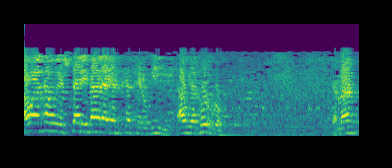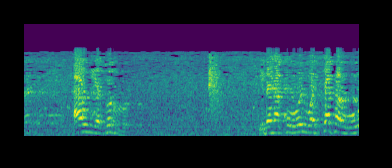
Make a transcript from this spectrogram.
أو أنه يشتري ما لا ينتفع به أو يضره. تمام؟ أو يضره. يبقى نقول والسفه هو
